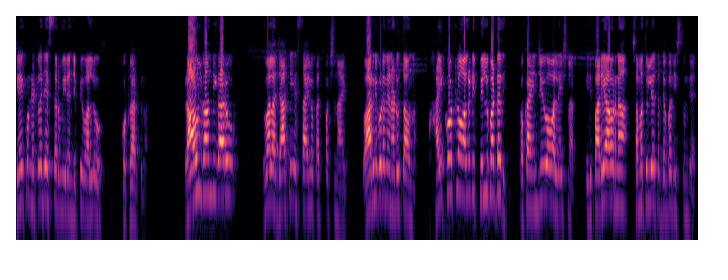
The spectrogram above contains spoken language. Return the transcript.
చేయకుండా ఎట్లా చేస్తారు మీరు అని చెప్పి వాళ్ళు కొట్లాడుతున్నారు. రాహుల్ గాంధీ గారు ఇవాళ జాతీయ స్థాయిలో ప్రతిపక్ష నాయకుడు. వారిని కూడా నేను అడుగుతా ఉన్నా. హైకోర్టులో ఆల్రెడీ పిల్లు పడ్డది. ఒక ఎన్జిఓ వాళ్ళు వేసినారు. ఇది పర్యావరణ సమతుల్యత దెబ్బతీస్తుంది అని.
